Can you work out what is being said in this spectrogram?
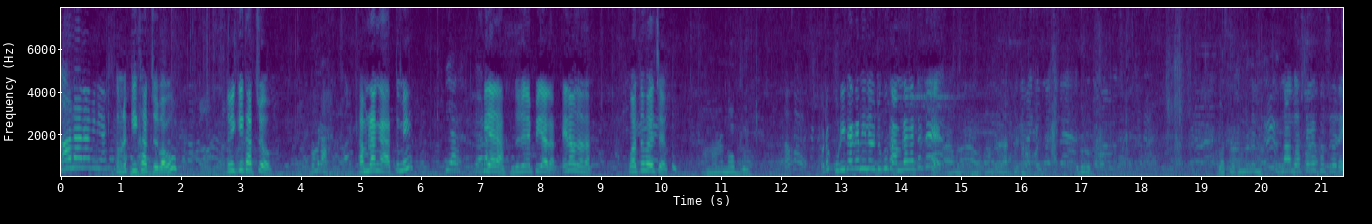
না না না আমি নিয়ে আসব। তোমরা কি খাচ্ছ বাবু? তুমি কি খাচ্ছ? খামরাঙ্গা আর তুমি? পেয়ারা দুজনে পেয়ারা। এ নাও দাদা। কত হয়েছে? আমার হলো নব্বই। ওটা কুড়ি টাকা নিলে ওইটুকু কামরাঙাটাতে দেন না? না দশ টাকা খুচরো রে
